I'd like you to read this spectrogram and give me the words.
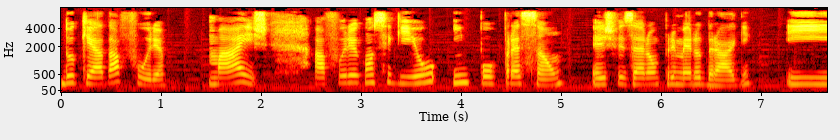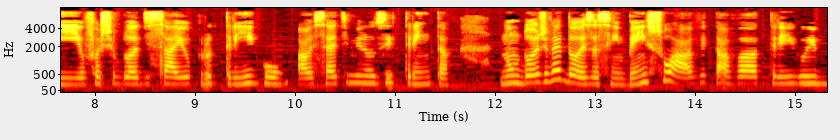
do que a da Fúria. Mas a Fúria conseguiu impor pressão. Eles fizeram o primeiro drag e o First Blood saiu pro Trigo aos 7 minutos e 30. Num 2v2, assim, bem suave. Tava Trigo e,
